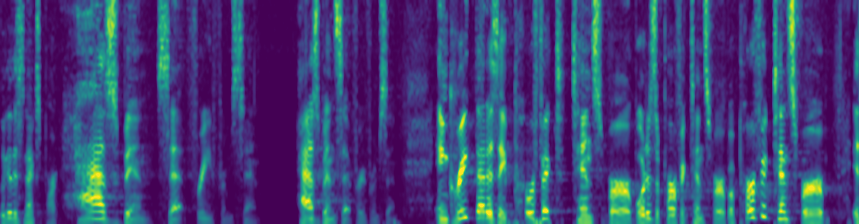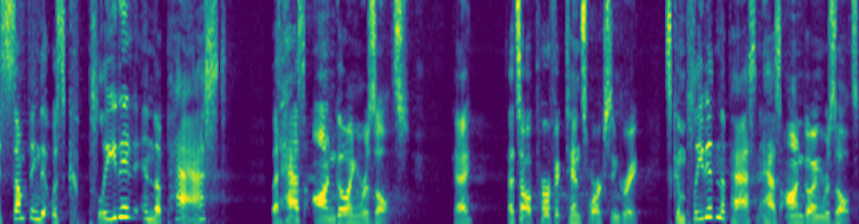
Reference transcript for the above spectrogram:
look at this next part, has been set free from sin has been set free from sin. In Greek, that is a perfect tense verb. What is a perfect tense verb? A perfect tense verb is something that was completed in the past but has ongoing results. Okay? That's how a perfect tense works in Greek. It's completed in the past and it has ongoing results.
